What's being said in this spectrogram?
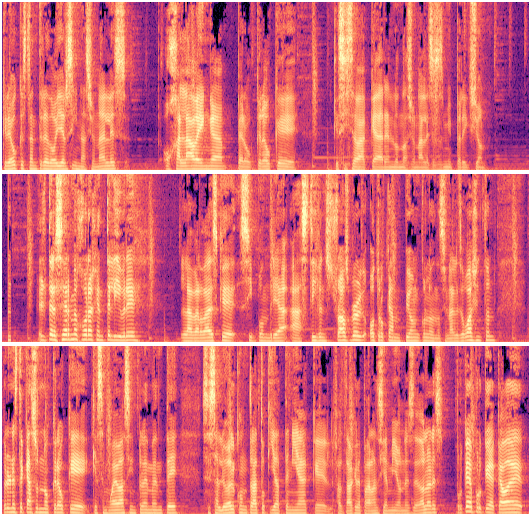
creo que está entre Dodgers y nacionales. Ojalá venga, pero creo que, que sí se va a quedar en los nacionales, esa es mi predicción. El tercer mejor agente libre, la verdad es que sí pondría a Steven Strasberg, otro campeón con los nacionales de Washington. Pero en este caso no creo que, se mueva, simplemente se salió del contrato que ya tenía, que le faltaba que le pagaran 100 millones de dólares. ¿Por qué? Porque acaba de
